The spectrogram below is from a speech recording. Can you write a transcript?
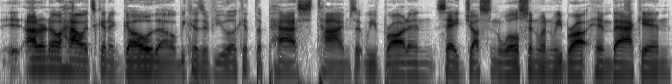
it, I don't know how it's going to go though, because if you look at the past times that we've brought in, say Justin Wilson when we brought him back in,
